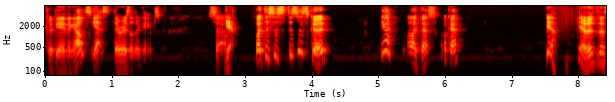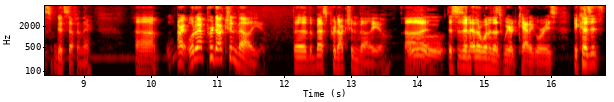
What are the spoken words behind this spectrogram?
could it be anything else? Yes, there is other games. So Yeah. But this is this is good. Yeah, I like this. Okay. yeah, yeah. there's, there's some good stuff in there. Uh, Mhm. all right, what about production value? The the best production value. Uh, this is another one of those weird categories because it's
